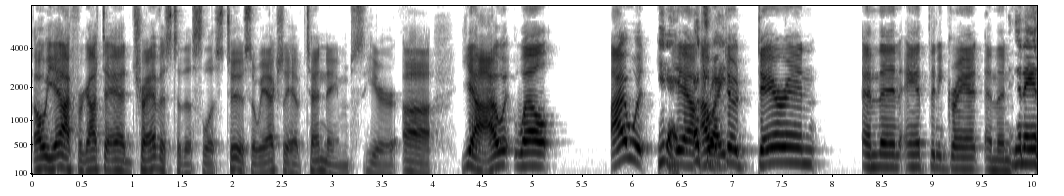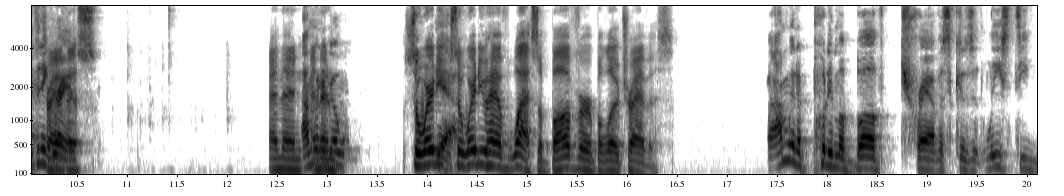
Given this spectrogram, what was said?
Oh yeah, I forgot to add Travis to this list too. So we actually have ten names here. Uh, yeah, I would. Well, I would. Yeah, Yeah, I would right. go Darrin, and then Anthony Grant, and then And then Anthony Grant. Travis. And then I'm and gonna then- go. So where do you yeah. so where do you have Wes above or below Travis? I'm going to put him above Travis because at least he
